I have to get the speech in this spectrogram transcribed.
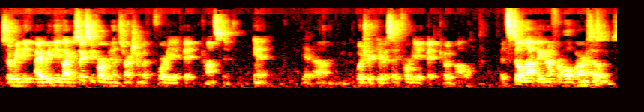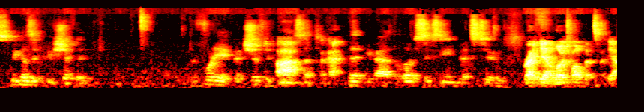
So we need I, we need like a 64-bit instruction with a 48-bit constant in it, Yeah. um, which would give us a 48-bit code model. It's still not big enough for all of our No. systems. Because it could be shifted. The forty-eight bit shifted Ah, constant okay. that you add the low sixteen bits to. Right, yeah, low 12 bits, but yeah,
